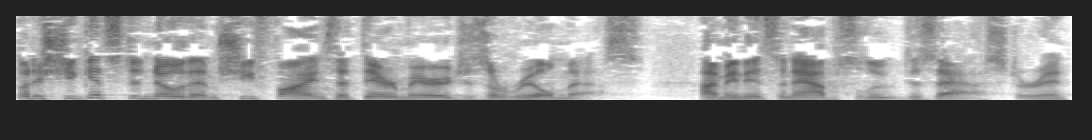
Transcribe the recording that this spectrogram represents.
but as she gets to know them she finds that their marriage is a real mess I mean, it's an absolute disaster. And,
